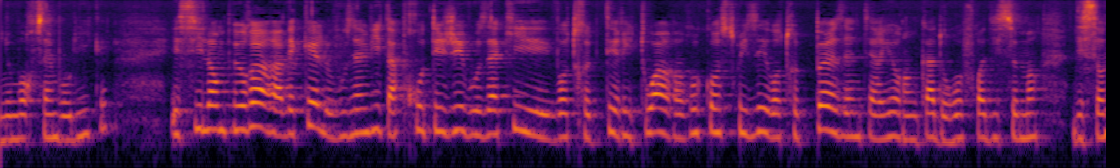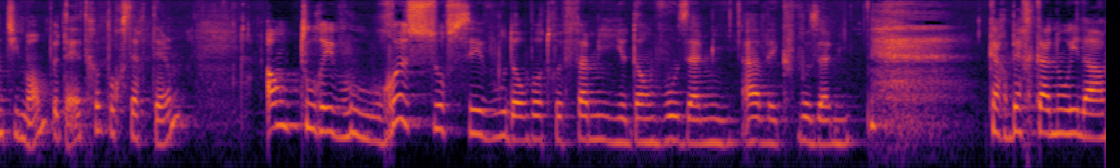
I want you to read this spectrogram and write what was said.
une mort symbolique. Et si l'empereur avec elle vous invite à protéger vos acquis et votre territoire, reconstruisez votre peur intérieure en cas de refroidissement des sentiments, peut-être pour certains. Entourez-vous, ressourcez-vous dans votre famille, dans vos amis, avec vos amis. Car Bercano est là.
